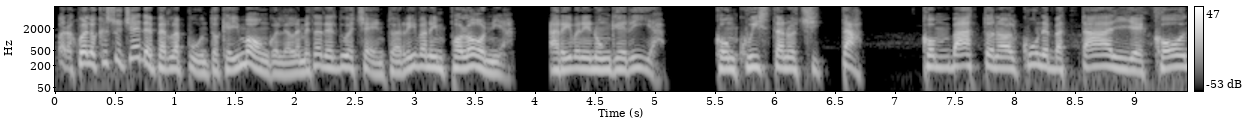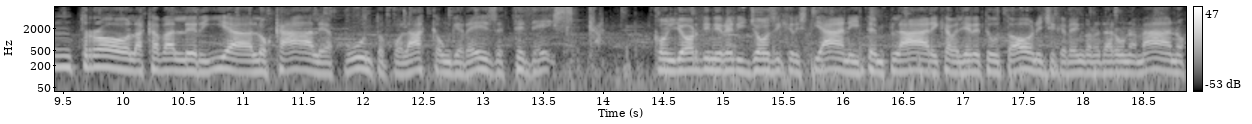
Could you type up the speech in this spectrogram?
Ora, quello che succede è per l'appunto che i mongoli alla metà del 200 arrivano in Polonia, arrivano in Ungheria, conquistano città, combattono alcune battaglie contro la cavalleria locale, appunto, polacca, ungherese, tedesca, con gli ordini religiosi cristiani, i templari, i cavalieri teutonici che vengono a dare una mano.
